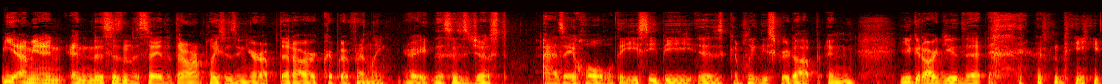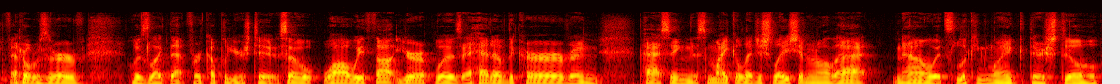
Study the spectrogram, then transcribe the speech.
Yeah, I mean, and, and this isn't to say that there aren't places in Europe that are crypto friendly, right? This is just as a whole, the ECB is completely screwed up. And you could argue that the Federal Reserve was like that for a couple of years too. So while we thought Europe was ahead of the curve and passing this MiCA legislation and all that, now it's looking like they're still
